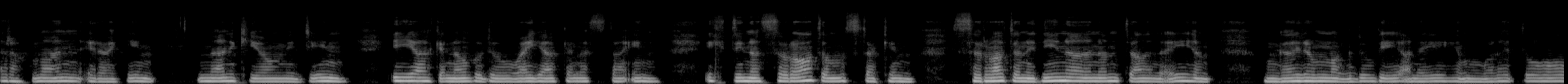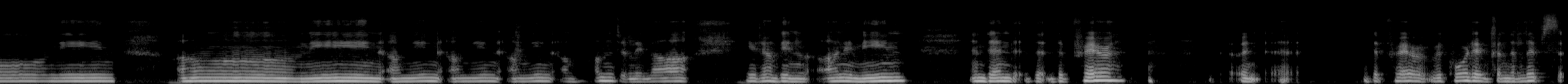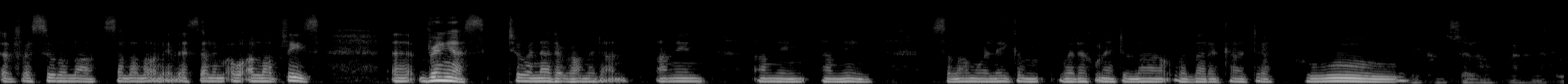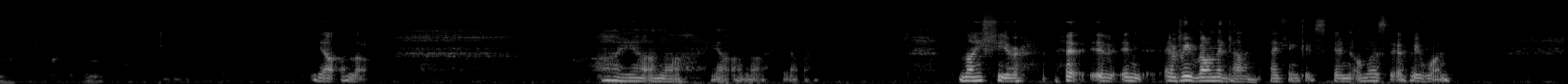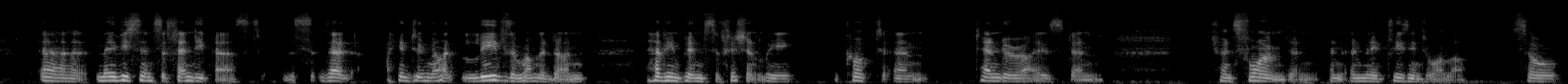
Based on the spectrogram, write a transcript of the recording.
Ar-Rahman Ar-Rahim. مالك يوم الدين إياك نعبد وإياك نستعين اهدنا الصراط المستقيم صراط الذين أنعمت عليهم غير المغضوب عليهم ولا الضالين آمين آمين آمين آمين الحمد لله رب العالمين and then the, the prayer uh, the prayer recorded from the lips of Rasulullah sallallahu alaihi wasallam. Oh Allah, please uh, bring us to another Ramadan. Amin, Amin, Amin. Assalamu alaikum wa rahmatullah wa barakatuh. Ya Allah. Oh, Ya Allah, Ya Allah, Ya Allah my fear in every Ramadan. I think it's been almost every one. Uh, maybe since Effendi passed, that I do not leave the Ramadan having been sufficiently cooked and tenderized and transformed and, and, and made pleasing to Allah. So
